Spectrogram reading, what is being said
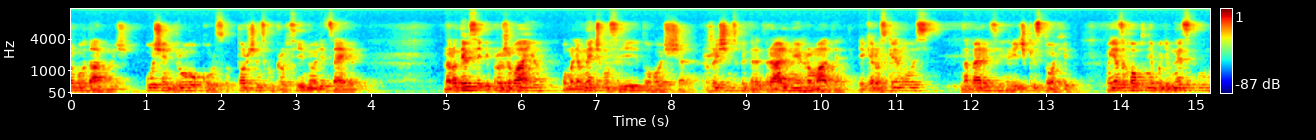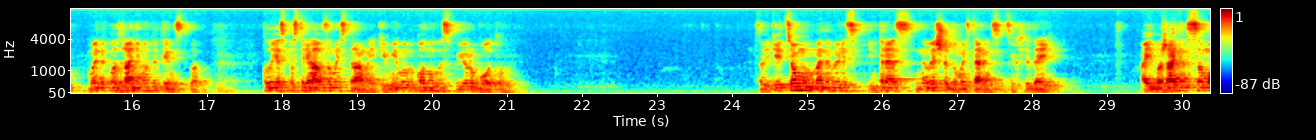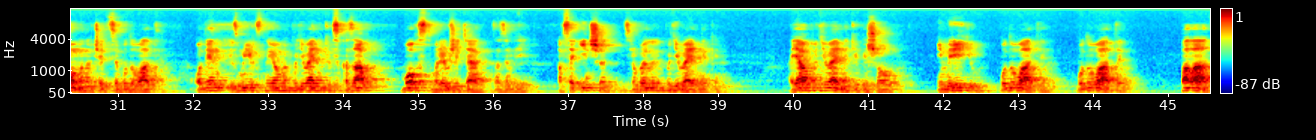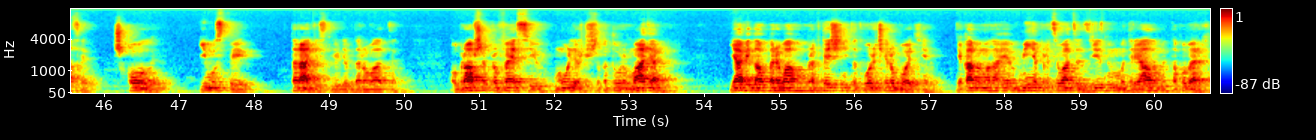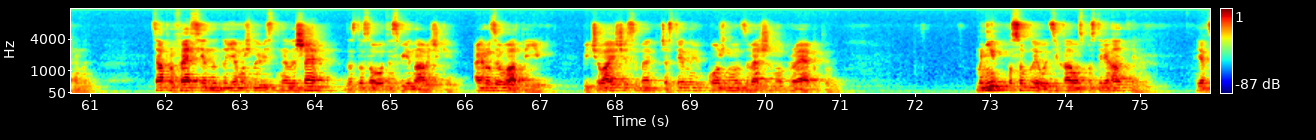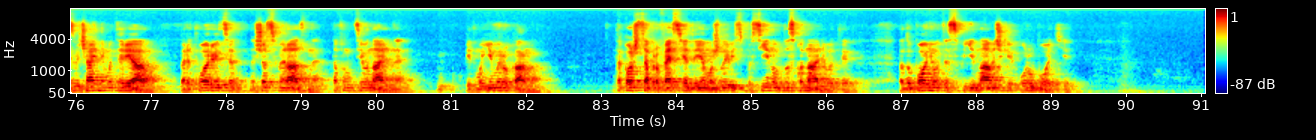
Дмитро Богданович, учень другого курсу Торчинського професійного ліцею. Народився і проживаю у мальовничому селі Тогоща Рожищенської територіальної громади, яке розкинулось на березі річки Стохід. Моє захоплення будівництвом виникло з раннього дитинства, коли я спостерігав за майстрами, які вміло виконували свою роботу. Завдяки цьому в мене виріс інтерес не лише до майстерності цих людей, а й бажання самому навчитися будувати. Один із моїх знайомих будівельників сказав, Бог створив життя на землі, а все інше зробили будівельники. А я в будівельники пішов і мрію будувати, будувати палаци, школи і мости та радість людям дарувати. Обравши професію муляр, штукатур, маляр, я віддав перевагу практичній та творчій роботі, яка вимагає вміння працювати з різними матеріалами та поверхнями. Ця професія надає можливість не лише застосовувати свої навички, а й розвивати їх, відчуваючи себе частиною кожного завершеного проєкту. Мені особливо цікаво спостерігати, як звичайний матеріал перетворюється на щось виразне та функціональне під моїми руками. Також ця професія дає можливість постійно вдосконалювати та доповнювати свої навички у роботі,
